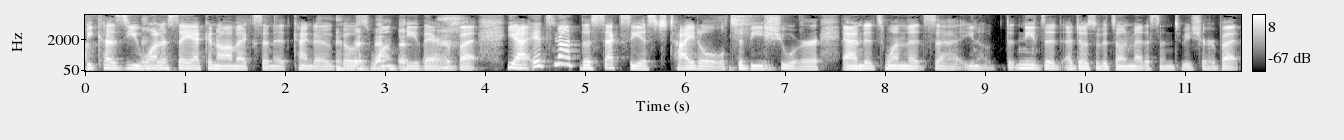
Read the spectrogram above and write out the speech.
because you want to say economics and it kind of goes wonky there. But yeah, it's not the sexiest title to be sure. And it's one that's, uh, you know, needs a, a dose of its own medicine to be sure. But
